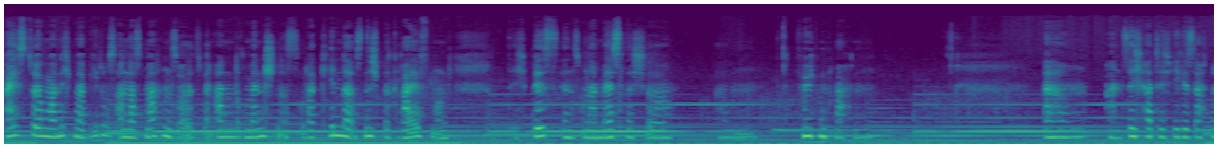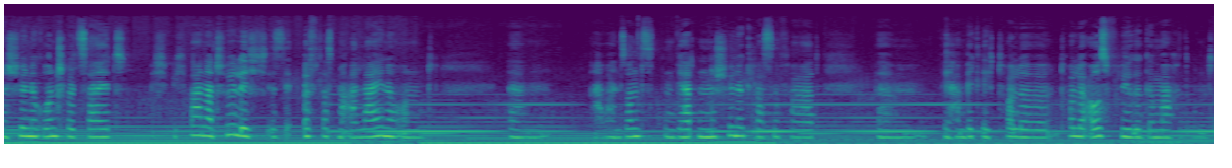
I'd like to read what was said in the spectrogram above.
weißt du irgendwann nicht mehr, wie du es anders machen sollst, wenn andere Menschen es oder Kinder es nicht begreifen und dich bis ins Unermessliche ähm, wütend machen. Ähm, an sich hatte ich, wie gesagt, eine schöne Grundschulzeit. Ich, ich war natürlich öfters mal alleine und ähm, aber ansonsten, wir hatten eine schöne Klassenfahrt. Ähm, wir haben wirklich tolle, tolle Ausflüge gemacht und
